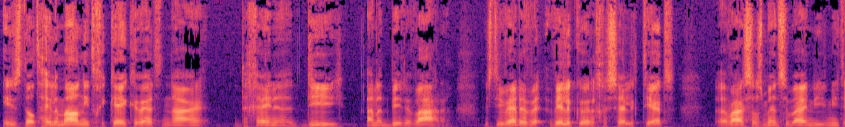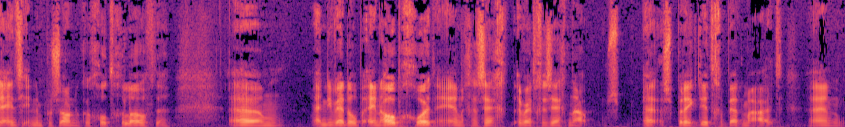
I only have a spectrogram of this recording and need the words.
is dat helemaal niet gekeken werd naar degene die aan het bidden waren. Dus die werden willekeurig geselecteerd. Er waren zelfs mensen bij die niet eens in een persoonlijke God geloofden. Um, en die werden op één hoop gegooid en gezegd, er werd gezegd, nou, spreek dit gebed maar uit. En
